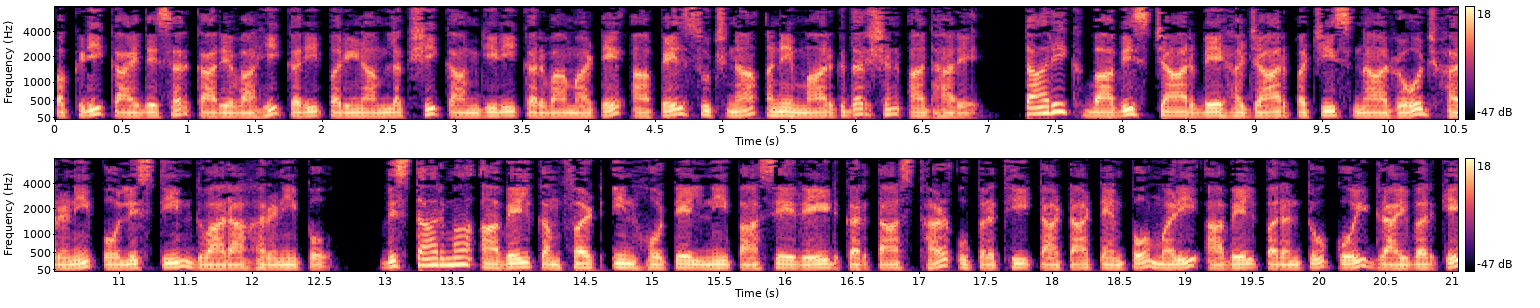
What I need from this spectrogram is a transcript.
પકડી કાયદેસર કાર્યવાહી કરી પરિણામલક્ષી કામગીરી કરવા માટે આપેલ સૂચના અને માર્ગદર્શન આધારે. તારીખ બાવીસ ચાર બે હજાર પચીસના રોજ હરણી પોલીસ ટીમ દ્વારા હરણીપો વિસ્તારમાં આવેલ કમ્ફર્ટ ઇન હોટેલની પાસે રેડ કરતા સ્થળ ઉપરથી ટાટા ટેમ્પો મળી આવેલ પરંતુ કોઈ ડ્રાઈવર કે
